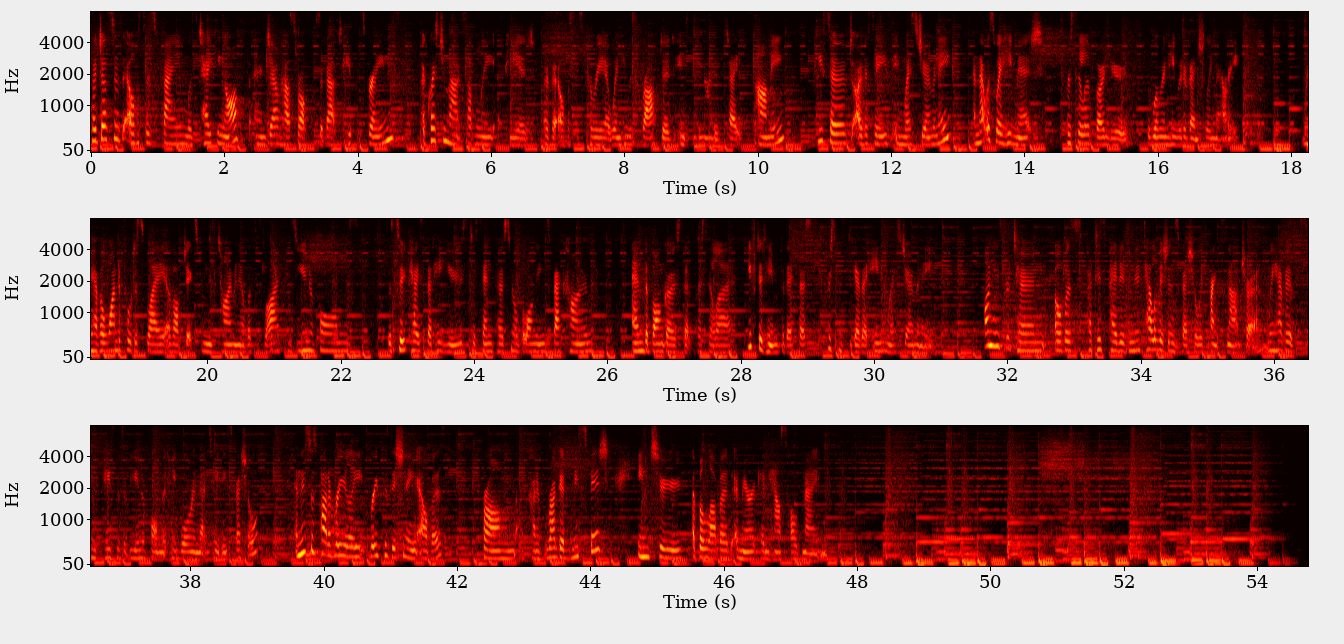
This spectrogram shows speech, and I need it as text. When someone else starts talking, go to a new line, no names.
So just as Elvis's fame was taking off and Jailhouse Rock was about to hit the screens, a question mark suddenly appeared over Elvis's career when he was drafted into the United States Army. He served overseas in West Germany, and that was where he met Priscilla Beaulieu, the woman he would eventually marry. We have a wonderful display of objects from this time in Elvis's life, his uniforms, the suitcase that he used to send personal belongings back home, and the bongos that Priscilla gifted him for their first Christmas together in West Germany. On his return, Elvis participated in a television special with Frank Sinatra. We have some pieces of uniform that he wore in that TV special. And this was part of really repositioning Elvis from a kind of rugged misfit into a beloved American household name.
